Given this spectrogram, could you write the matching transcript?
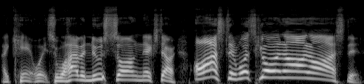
I can't wait. So we'll have a new song next hour. Austin, what's going on, Austin?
